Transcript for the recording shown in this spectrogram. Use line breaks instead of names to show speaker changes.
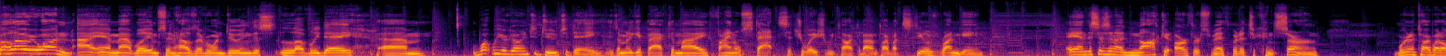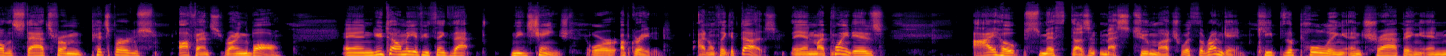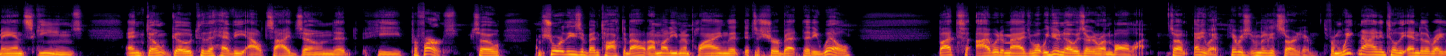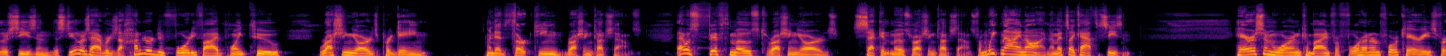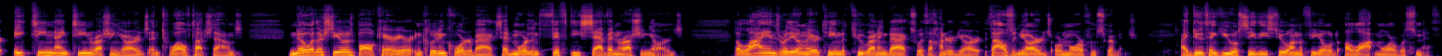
Well, hello everyone. I am Matt Williamson. How's everyone doing this lovely day? Um, what we are going to do today is I'm going to get back to my final stat situation we talked about and talk about the Steelers' run game. And this isn't a knock at Arthur Smith, but it's a concern. We're going to talk about all the stats from Pittsburgh's offense running the ball. And you tell me if you think that needs changed or upgraded. I don't think it does. And my point is I hope Smith doesn't mess too much with the run game. Keep the pulling and trapping and man schemes and don't go to the heavy outside zone that he prefers. So I'm sure these have been talked about. I'm not even implying that it's a sure bet that he will. But I would imagine what we do know is they're going to run the ball a lot. So anyway, here we're going to get started here. From week nine until the end of the regular season, the Steelers averaged 145.2 rushing yards per game and had 13 rushing touchdowns. That was fifth most rushing yards, second most rushing touchdowns from week nine on. I mean, it's like half the season. Harris and Warren combined for 404 carries for 18, 19 rushing yards and 12 touchdowns. No other Steelers ball carrier, including quarterbacks, had more than 57 rushing yards. The Lions were the only other team with two running backs with 100 yard, 1,000 yards or more from scrimmage. I do think you will see these two on the field a lot more with Smith.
